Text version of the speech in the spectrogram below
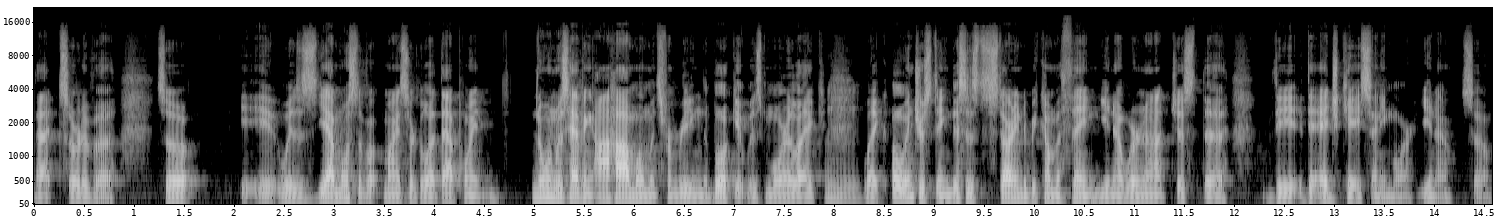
that sort of a so it was yeah most of my circle at that point no one was having aha moments from reading the book it was more like mm-hmm. like oh interesting this is starting to become a thing you know we're not just the the the edge case anymore you know so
